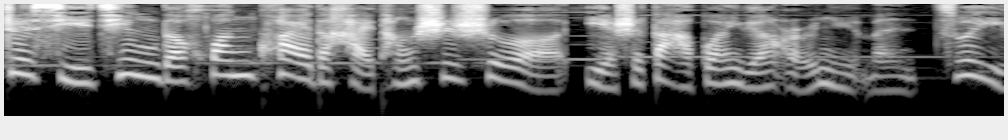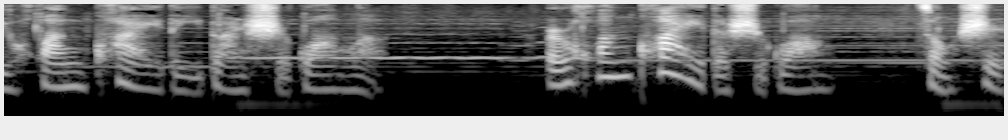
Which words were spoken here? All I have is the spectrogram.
这喜庆的、欢快的海棠诗社，也是大观园儿女们最欢快的一段时光了。而欢快的时光，总是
